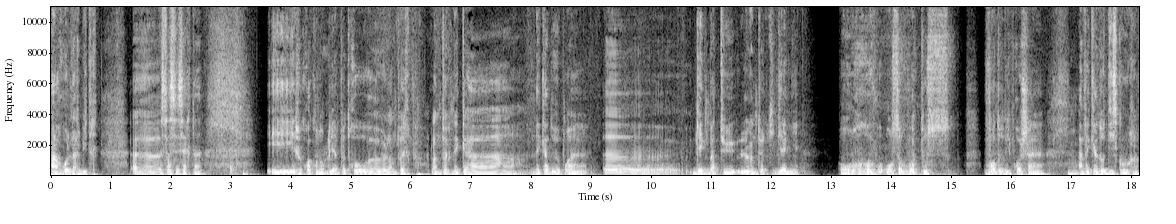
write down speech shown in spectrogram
un rôle d'arbitre. Euh, ça, c'est certain. Et je crois qu'on oublie un peu trop euh, l'Antwerp. L'Antwerp n'est qu'à qu'à deux points. Euh, gang battu, l'Antwerp qui gagne. On, on se revoit tous vendredi prochain mmh. avec un autre discours. Hein.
